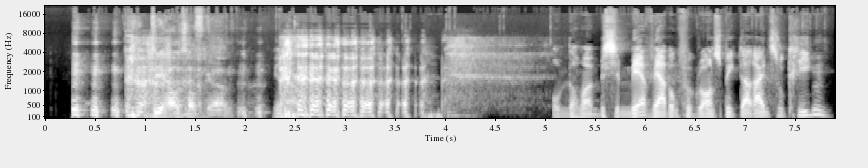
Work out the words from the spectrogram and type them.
Die Hausaufgaben. Genau. um nochmal ein bisschen mehr Werbung für Groundspeak da reinzukriegen.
